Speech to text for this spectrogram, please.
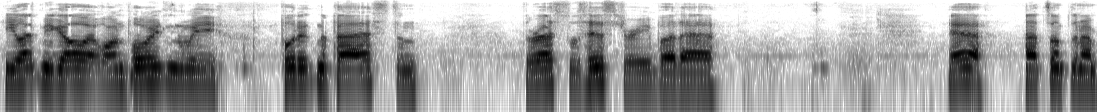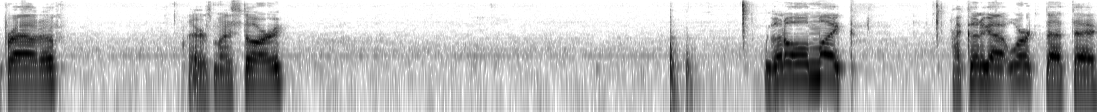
he let me go at one point and we put it in the past and the rest was history but uh yeah that's something I'm proud of. There's my story. Good old Mike. I could have got work that day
